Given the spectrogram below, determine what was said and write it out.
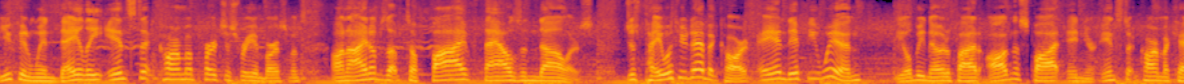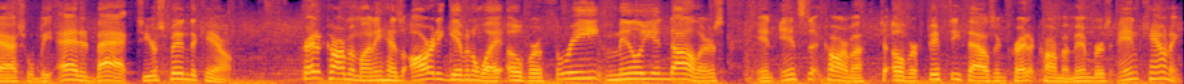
you can win daily instant Karma purchase reimbursements on items up to $5,000. Just pay with your debit card, and if you win, you'll be notified on the spot and your instant Karma cash will be added back to your spend account. Credit Karma Money has already given away over $3 million in instant karma to over 50,000 Credit Karma members and counting.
